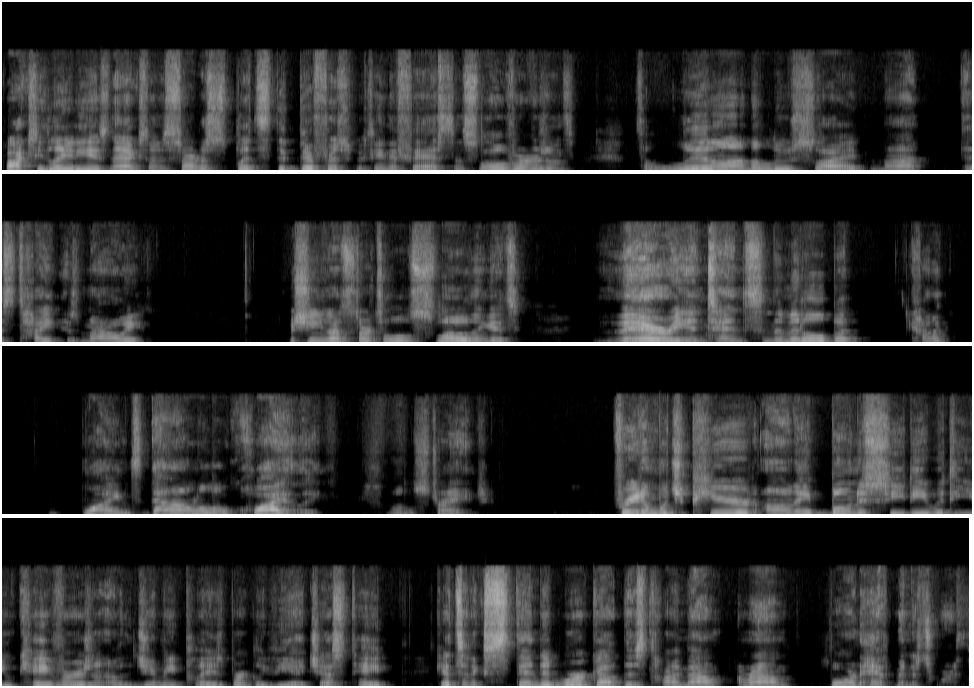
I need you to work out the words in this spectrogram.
Foxy Lady is next, and sort of splits the difference between the fast and slow versions. It's a little on the loose side, not as tight as Maui. Machine Gun starts a little slow, then gets very intense in the middle, but kind of winds down a little quietly. It's a little strange. Freedom, which appeared on a bonus CD with the UK version of the Jimi Plays Berkeley VHS tape, gets an extended workout this time out around four and a half minutes worth.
